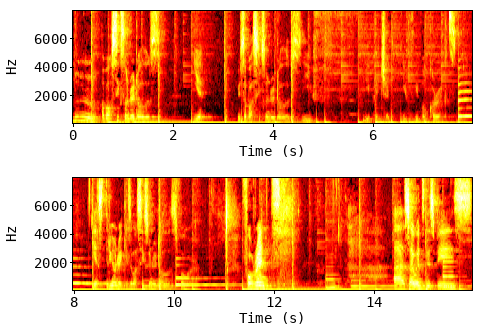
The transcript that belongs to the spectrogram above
No, no no about 600 dollars. Yeah it's about 600 dollars if if i check if, if i'm correct. Yes 300 is about 600 dollars for for rent. Uh, so i went to this place.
